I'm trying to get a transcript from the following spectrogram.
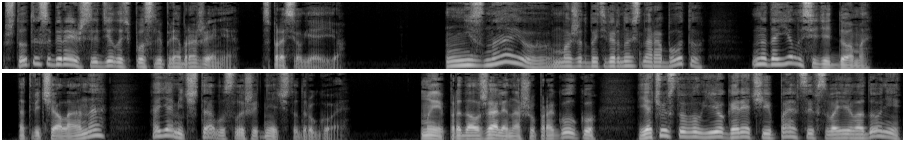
«Что ты собираешься делать после преображения?» — спросил я ее. «Не знаю. Может быть, вернусь на работу. Надоело сидеть дома», — отвечала она, а я мечтал услышать нечто другое. Мы продолжали нашу прогулку, я чувствовал ее горячие пальцы в своей ладони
